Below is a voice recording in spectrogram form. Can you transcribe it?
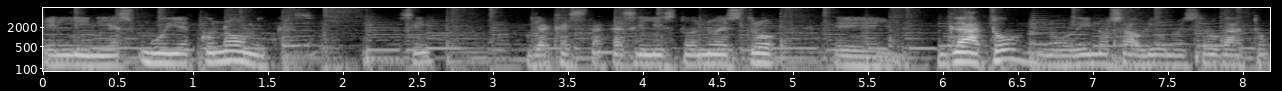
en líneas muy económicas. ¿sí? Ya que está casi listo nuestro eh, gato, no dinosaurio, nuestro gato.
